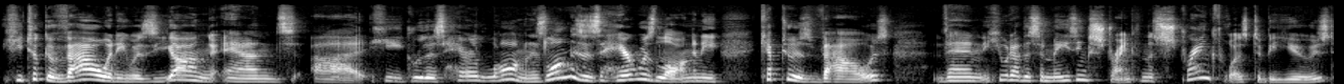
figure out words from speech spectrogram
he took a vow when he was young and uh, he grew his hair long. And as long as his hair was long and he kept to his vows, then he would have this amazing strength. And the strength was to be used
